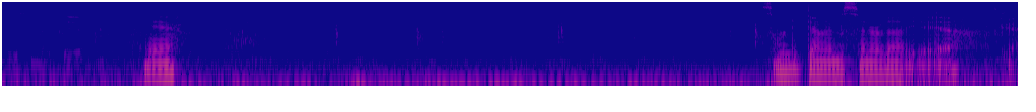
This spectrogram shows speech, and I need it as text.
recently too. Yeah. Someone dig down in the center of that. Yeah. Okay.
